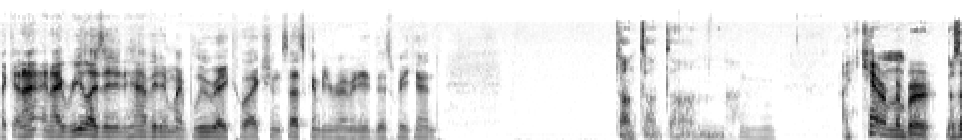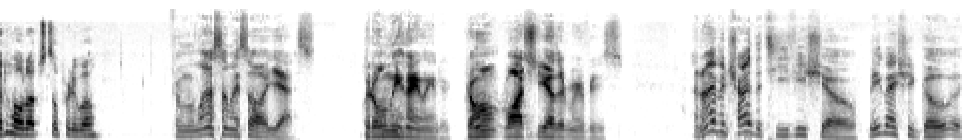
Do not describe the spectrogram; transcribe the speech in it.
Like, and I and I realized I didn't have it in my Blu-ray collection, so that's gonna be remedied this weekend. Dun dun dun. Mm-hmm. I can't remember. Does it hold up still pretty well? From the last time I saw it, yes, but only Highlander. Don't watch the other movies. And I haven't tried the TV show. Maybe I should go.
